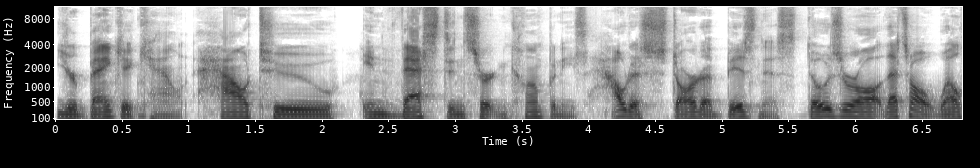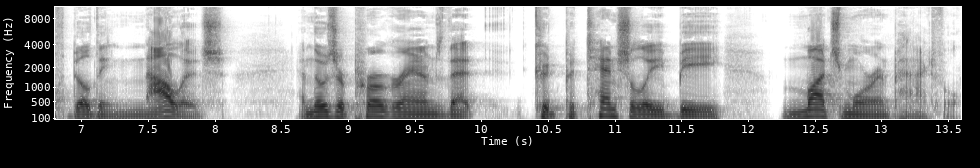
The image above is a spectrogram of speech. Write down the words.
your bank account, how to invest in certain companies, how to start a business. Those are all that's all wealth building knowledge. And those are programs that could potentially be much more impactful.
